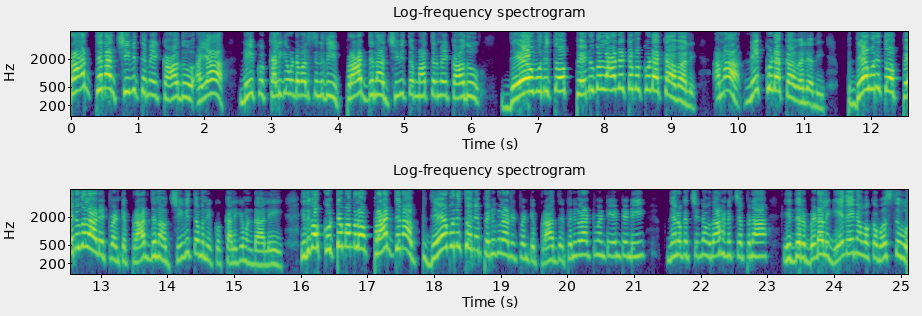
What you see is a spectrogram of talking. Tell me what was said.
ప్రార్థన జీవితమే కాదు. అయ్యా నీకు కలిగి ఉండవలసినది ప్రార్థన జీవితం మాత్రమే కాదు. దేవునితో పెనుగులాడటము కూడా కావాలి. అమ్మా నీకు కూడా కావాలి అది. దేవునితో పెనుగులాడేటువంటి ప్రార్థన జీవితం నీకు కలిగి ఉండాలి. ఇదిగో కుటుంబంలో ప్రార్థన దేవునితోనే పెనుగులాడేటువంటి ప్రార్థన పెనుగులాడటం అంటే ఏంటండి? నేను ఒక చిన్న ఉదాహరణ చెప్పిన? ఇద్దరు బిడలు ఏదైనా ఒక వస్తువు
